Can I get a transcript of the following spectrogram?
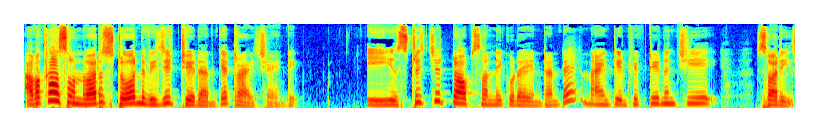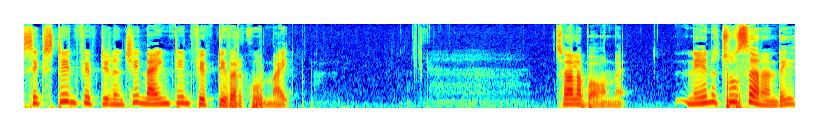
అవకాశం ఉన్నవారు స్టోర్ని విజిట్ చేయడానికే ట్రై చేయండి. ఈ స్టిచ్డ్ టాప్స్ అన్నీ కూడా ఏంటంటే నైన్టీన్ ఫిఫ్టీ నుంచి సారీ సిక్స్టీన్ ఫిఫ్టీ నుంచి నైన్టీన్ ఫిఫ్టీ వరకు ఉన్నాయి. చాలా బాగున్నాయి. నేను చూశానండి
